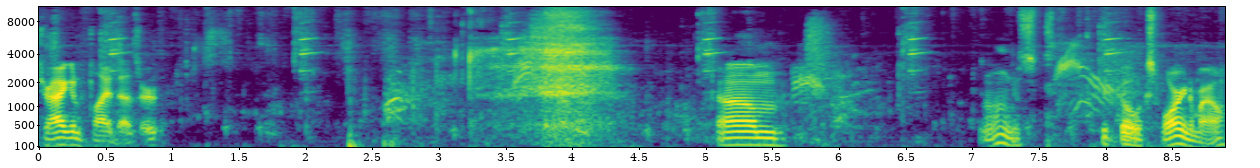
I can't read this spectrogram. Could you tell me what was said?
dragonfly desert. Um, well, I guess could go exploring tomorrow.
